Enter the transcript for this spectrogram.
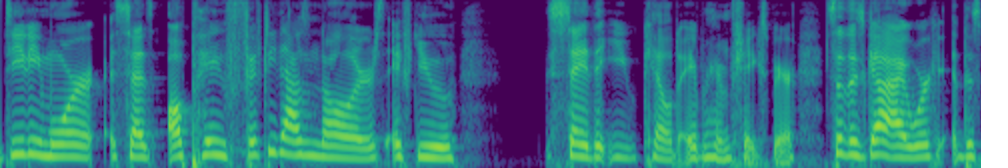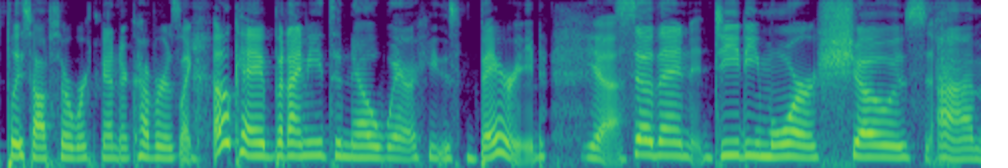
Dee Dee Moore says, I'll pay you $50,000 if you say that you killed Abraham Shakespeare. So this guy work this police officer working undercover is like, "Okay, but I need to know where he's buried." Yeah. So then Dee Dee Moore shows um,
